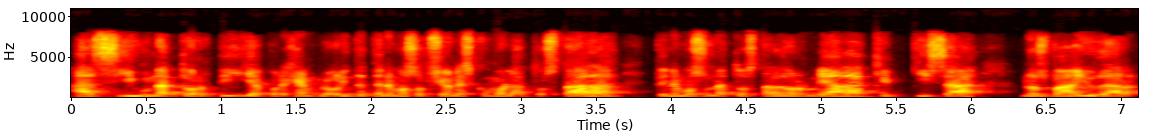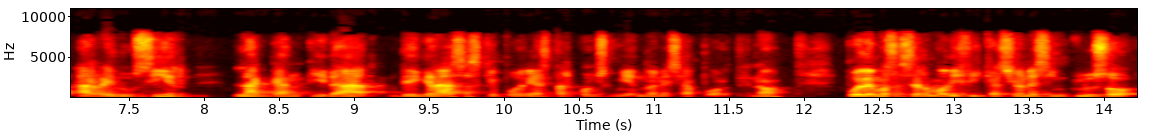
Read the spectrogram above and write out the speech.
a si una tortilla, por ejemplo, ahorita tenemos opciones como la tostada, tenemos una tostada horneada que quizá nos va a ayudar a reducir la cantidad de grasas que podría estar consumiendo en ese aporte, ¿no? Podemos hacer modificaciones incluso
